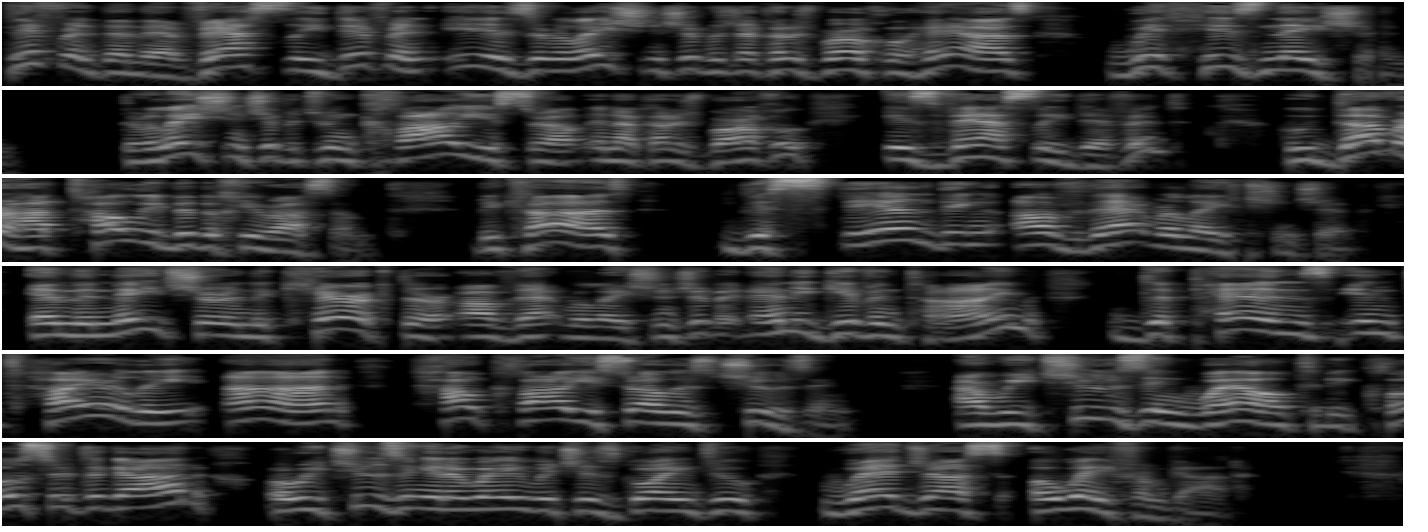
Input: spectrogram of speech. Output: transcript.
different than that, vastly different, is the relationship which Hakadosh Baruch Hu has with His nation the relationship between Klal Yisrael and Hakadosh Baruch Hu is vastly different. Who hatali because the standing of that relationship and the nature and the character of that relationship at any given time depends entirely on how Klal Yisrael is choosing. Are we choosing well to be closer to God, or are we choosing in a way which is going to wedge us away from God?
